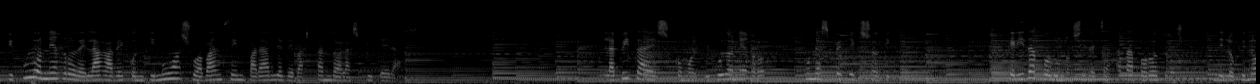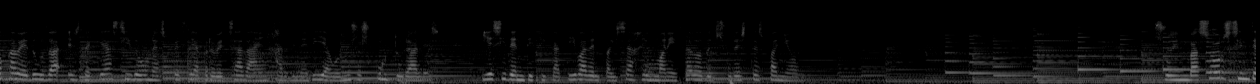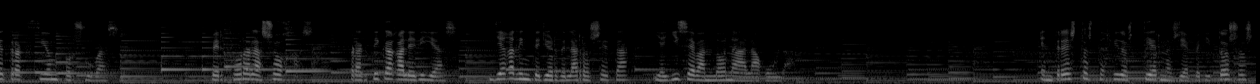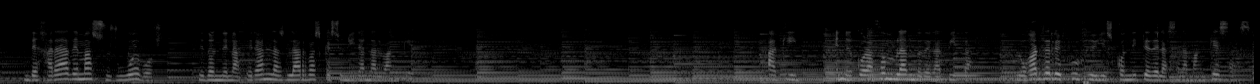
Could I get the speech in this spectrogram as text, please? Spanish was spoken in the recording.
picudo negro del ágave continúa su avance imparable devastando a las piteras. La pita es, como el picudo negro, una especie exótica. Querida por unos y rechazada por otros, de lo que no cabe duda es de que ha sido una especie aprovechada en jardinería o en usos culturales y es identificativa del paisaje humanizado del sureste español. Su invasor siente atracción por su base. Perfora las hojas, practica galerías, llega al interior de la roseta y allí se abandona a la gula. Entre estos tejidos tiernos y apetitosos dejará además sus huevos, de donde nacerán las larvas que se unirán al banquete. Aquí, en el corazón blando de la pita, lugar de refugio y escondite de las salamanquesas,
